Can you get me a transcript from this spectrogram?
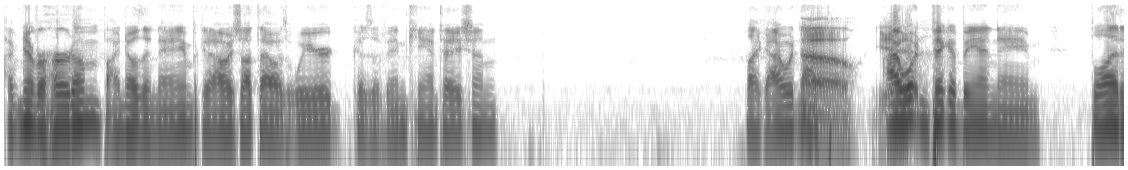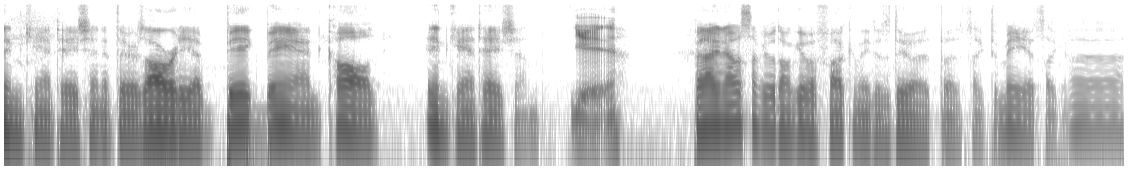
I've never heard them. I know the name because I always thought that was weird because of incantation. Like I would not. Oh, yeah. I wouldn't pick a band name Blood Incantation if there's already a big band called Incantation. Yeah. But I know some people don't give a fuck and they just do it. But it's like to me, it's like, uh,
